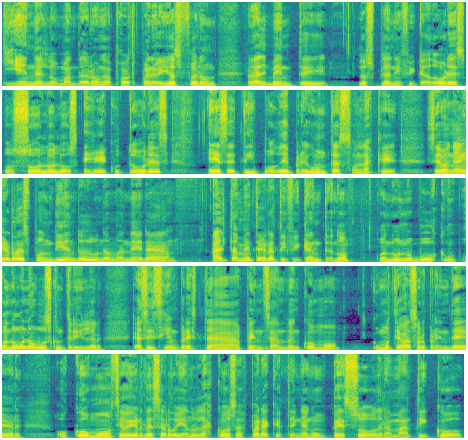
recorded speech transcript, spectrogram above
quiénes lo mandaron a, para ellos fueron realmente los planificadores o solo los ejecutores. Ese tipo de preguntas son las que se van a ir respondiendo de una manera altamente gratificante, ¿no? Cuando uno busca, cuando uno busca un thriller, casi siempre está pensando en cómo cómo te va a sorprender o cómo se va a ir desarrollando las cosas para que tengan un peso dramático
